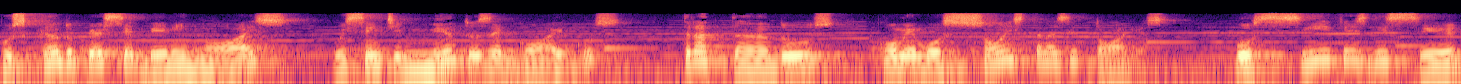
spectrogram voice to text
buscando perceber em nós os sentimentos egóicos, tratando-os como emoções transitórias, possíveis de ser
